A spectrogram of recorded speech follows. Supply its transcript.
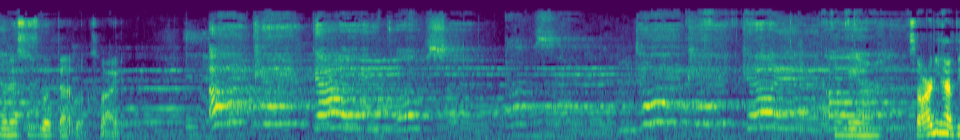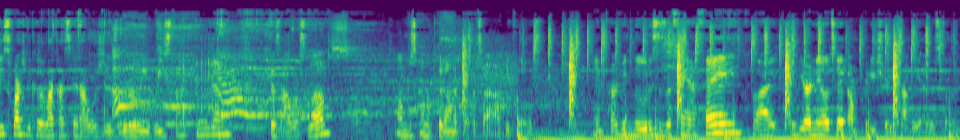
And this is what that looks like. And then, so I already have these swatches because like I said, I was just literally restocking them because I was low. So I'm just gonna put on a paper towel because in Perfect Nude, this is a fan fave. Like, if you're a nail tech, I'm pretty sure you probably have this color.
